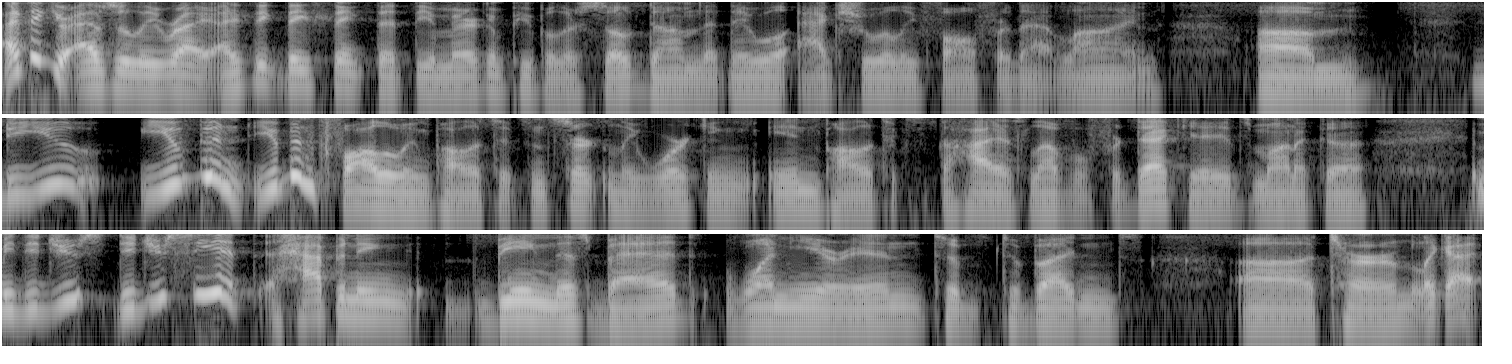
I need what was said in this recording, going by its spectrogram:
I think you're absolutely right. I think they think that the American people are so dumb that they will actually fall for that line. Um, do you you've been you've been following politics and certainly working in politics at the highest level for decades, Monica. I mean, did you did you see it happening being this bad one year in to to Biden's uh, term? Like I,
